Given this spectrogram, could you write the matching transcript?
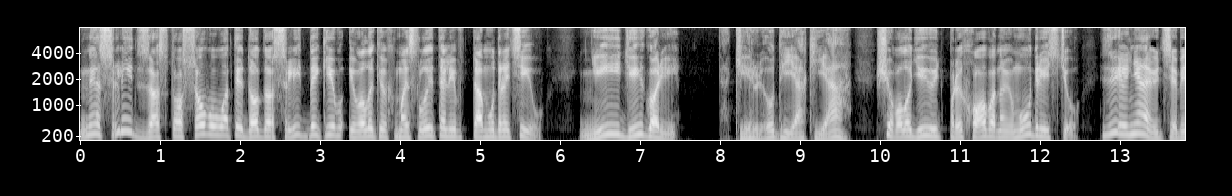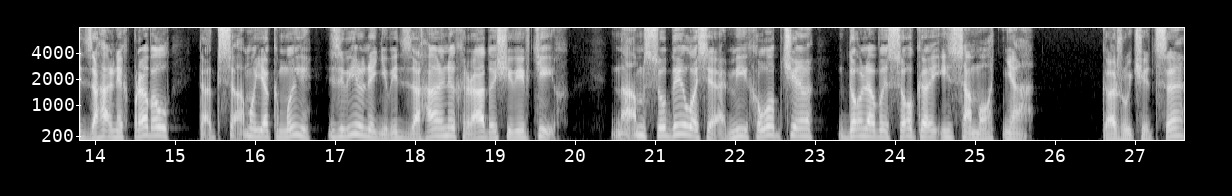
не слід застосовувати до дослідників і великих мислителів та мудреців. Ні, Дігорі. Такі люди, як я, що володіють прихованою мудрістю, звільняються від загальних правил так само, як ми звільнені від загальних радощів і втіх. Нам судилося, мій хлопче, доля висока і самотня. Кажучи це,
